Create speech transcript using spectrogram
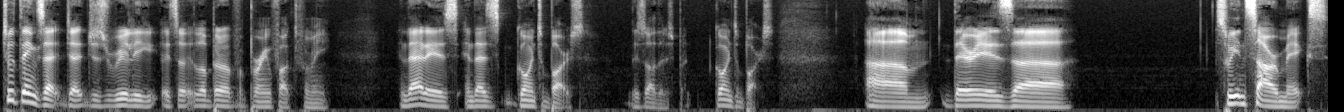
two things that, that just really it's a little bit of a brain fuck for me and that is and that's going to bars. There's others, but going to bars. Um, there is a sweet and sour mix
